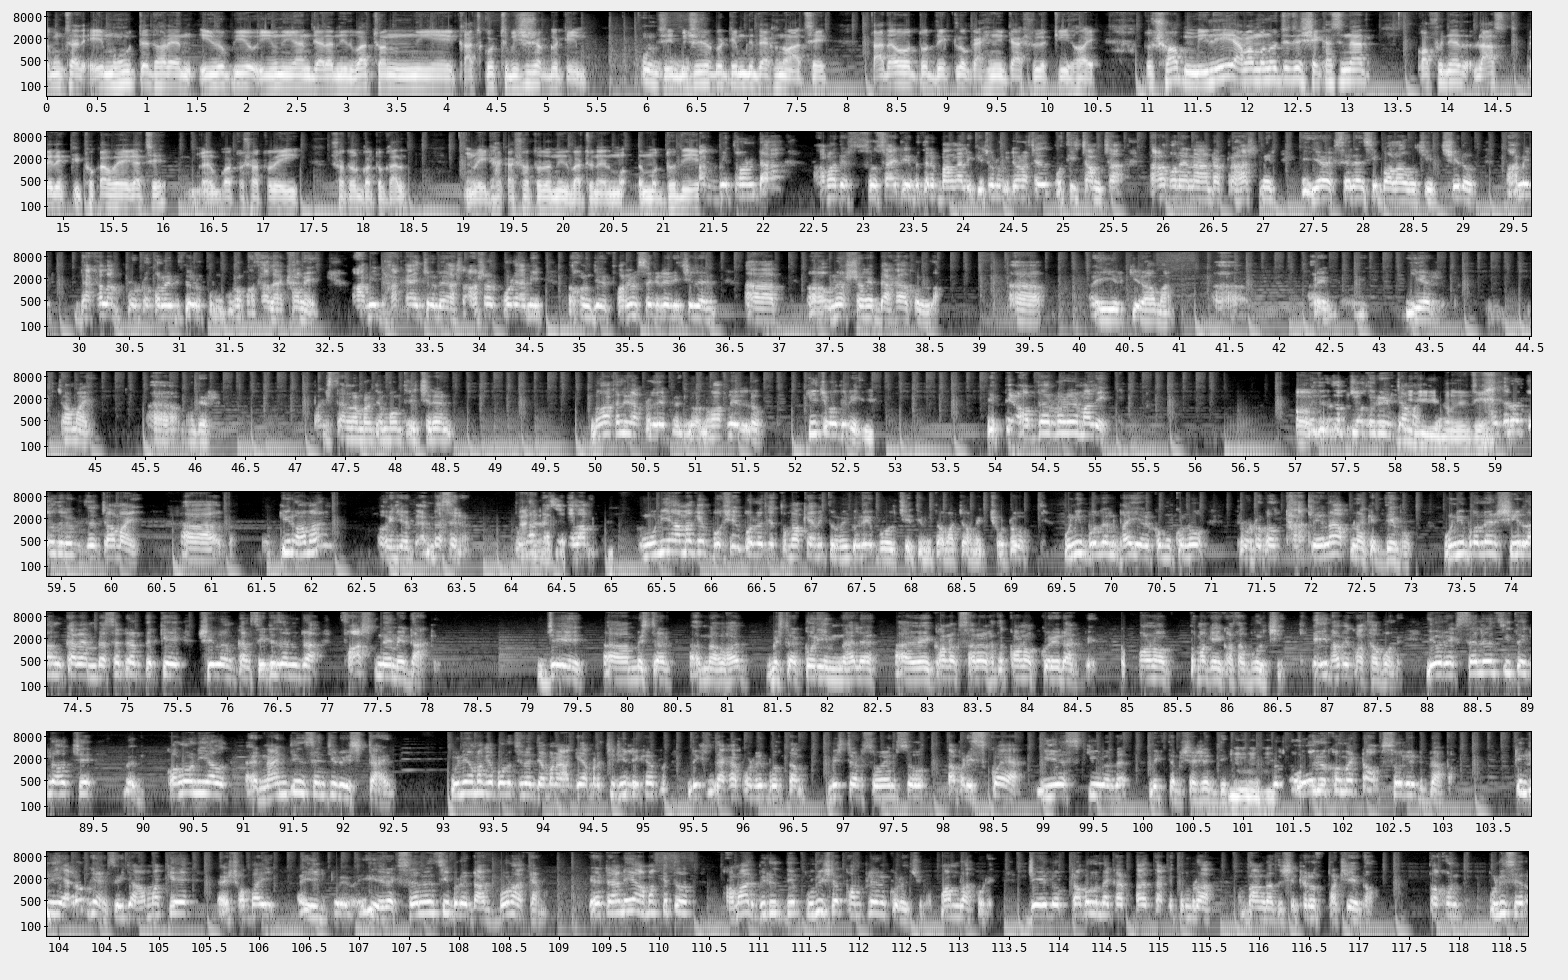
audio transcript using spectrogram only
এবং স্যার এই মুহূর্তে ধরেন ইউরোপীয় ইউনিয়ন যারা নির্বাচন নিয়ে কাজ করছে বিশেষজ্ঞ টিম সেই বিশেষজ্ঞ টিম কিন্তু এখনও আছে। তারাও তো দেখল কাহিনীটা আসলে কি হয়। তো সব মিলিয়ে আমার মনে হচ্ছে যে শেখ হাসিনার কফিনের লাস্ট পেরেকটি ঠোকা হয়ে গেছে গত সতেরোই সতেরো গতকাল এই ঢাকা সতেরো নির্বাচনের মধ্য দিয়ে। বেতনটা আমাদের সোসাইটির ভিতরে বাঙালি কিছু লোকজন আছে, অতি চামচা। তারা বলে, না, ডক্টর হাসমির ইয়ে এক্সেলেন্সি বলা উচিত ছিল। আমি দেখালাম প্রোটোকলের ভিতরে এরকম কোনো কথা লেখা নেই। আমি ঢাকায় চলে আস, আসার পরে আমি তখন যে ফরেন সেক্রেটারি ছিলেন ওনার সঙ্গে দেখা করলাম। এই কি রহমান আরে, ইয়ের জামাই আমাদের পাকিস্তান আমার যে মন্ত্রী ছিলেন। নোয়াখালীর আপনাদের, নোয়াখালীর লোক। কি চৌধুরী? অবজারভারের মালিক। চৌধুরীর জামাই। চৌধুরীর জামাই কি রহমান? ওই যে অ্যাম্বাসেডার ওনার কাছে গেলাম। উনি আমাকে বসে বলে যে তোমাকে আমি তুমি করে বলছি তুমি তো আমার অনেক ছোট। উনি বললেন ভাই এরকম কোনো প্রোটোকল থাকলে না আপনাকে দেব। উনি বললেন শ্রীলঙ্কার অ্যাম্বাসেডারদেরকে শ্রীলঙ্কান সিটিজেনরা ফার্স্ট নেমে ডাকে। যে মিস্টার মিস্টার করিম নাহলে এই কনক স্যারের হাতে কনক করে ডাকবে কনক তোমাকে এই কথা বলছি। এইভাবে কথা বলে। ইওর এক্সেলেন্সি তো এগুলো হচ্ছে কলোনিয়াল নাইনটিন সেঞ্চুরি স্টাইল। উনি আমাকে বলেছিলেন যেমন আগে আমরা চিঠি লিখে লিখে লেখার পরে বলতাম মিস্টার সোয়েনসো তারপরে স্কোয়ার ইএস কিউ এল লিখতাম শেষের দিকে। হুম, হুম। একটা অবসলিট ব্যাপার। কিন্তু এই অ্যারোগেন্স এই যে আমাকে সবাই এই এক্সেলেন্সি বলে ডাকবো না কেন? এটা নিয়ে আমাকে তো আমার বিরুদ্ধে পুলিশে কমপ্লেন করেছিল, মামলা করে। যে লোক ট্রাবল মেকার তাকে তোমরা বাংলাদেশে ফেরত পাঠিয়ে দাও। তখন পুলিশের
